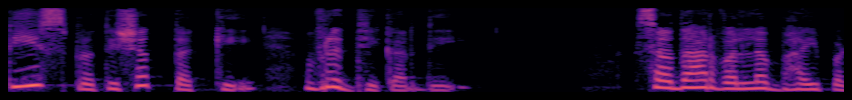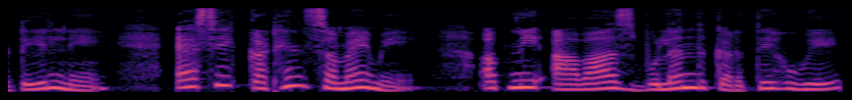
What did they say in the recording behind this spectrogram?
30 प्रतिशत तक की वृद्धि कर दी। सरदार वल्लभ भाई पटेल ने ऐसे कठिन समय में अपनी आवाज़ बुलंद करते हुए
